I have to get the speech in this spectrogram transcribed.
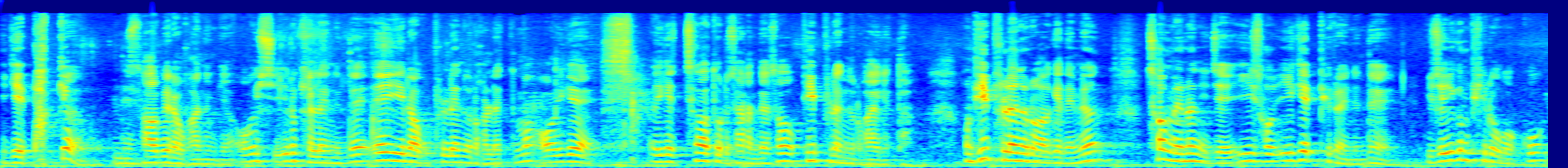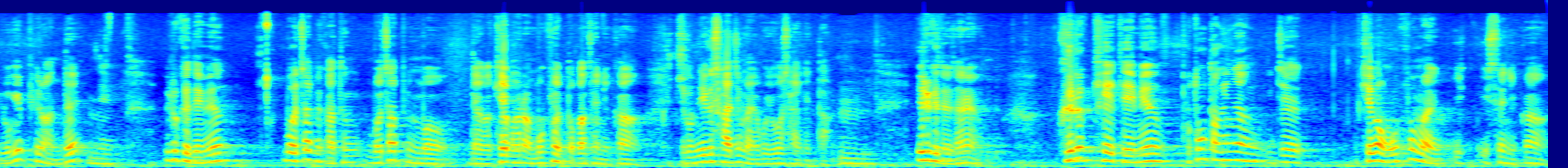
이게 바뀌어요. 네. 사업이라고 하는 게, 어이씨, 이렇게 하려 했는데 A라고 플랜으로 가려 했더만, 어, 이게, 이게 생각대로 잘 안 돼서 B 플랜으로 가야겠다. 그럼 B 플랜으로 가게 되면, 처음에는 이제 이 소, 이게 필요했는데, 이제 이건 필요가 없고, 이게 필요한데, 네. 이렇게 되면, 뭐 어차피 같은, 뭐 어차피 뭐 내가 개발한 목표는 똑같으니까, 지금 이거 사지 말고 이거 사야겠다. 음. 이렇게 되잖아요. 그렇게 되면 보통 다 그냥 이제 목표만 있- 있으니까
